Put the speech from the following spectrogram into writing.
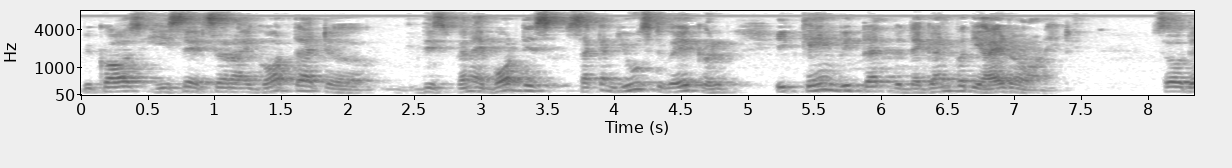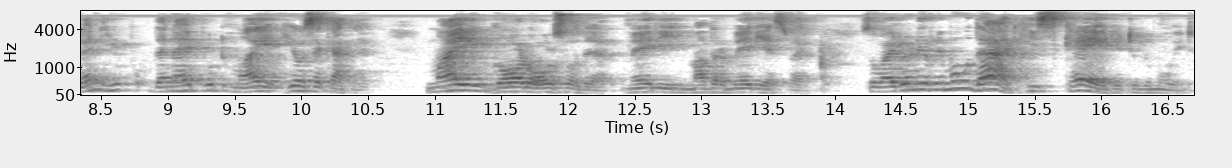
because he said, sir, I got that uh, this when I bought this second used vehicle, it came with that the Ganpati idol on it. So then you then I put my he was a Catholic, my God also there, Mary, Mother Mary as well. So why don't you remove that? He's scared to remove it.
